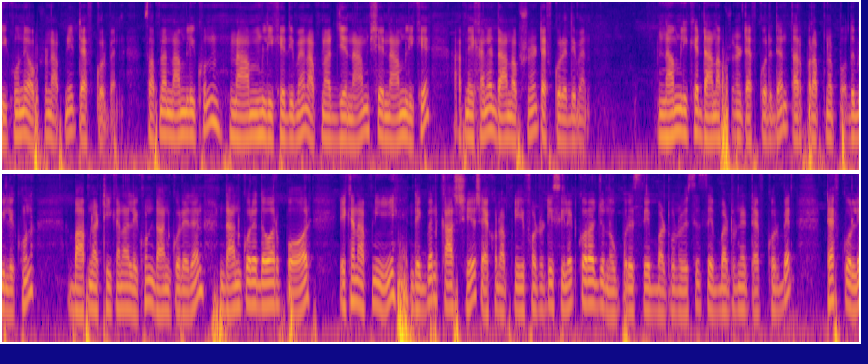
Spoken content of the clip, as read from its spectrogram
লিখুন অপশন আপনি ট্যাপ করবেন। সো আপনার নাম লিখুন, নাম লিখে দিবেন, আপনার যে নাম, সে নাম লিখে আপনি এখানে ডান অপশনে ট্যাপ করে দিবেন। নাম লিখে ডান অপশনে ট্যাপ করে দেন, তারপর আপনার পদবি লিখুন বা আপনার ঠিকানা লিখুন, ডান করে দেন। ডান করে দেওয়ার পর এখানে আপনি দেখবেন কাজ শেষ, এখন আপনি এই ফটোটি সিলেক্ট করার জন্য উপরে সেভ বাটন রয়েছে, সেভ বাটনে ট্যাপ করবেন। ট্যাপ করলে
